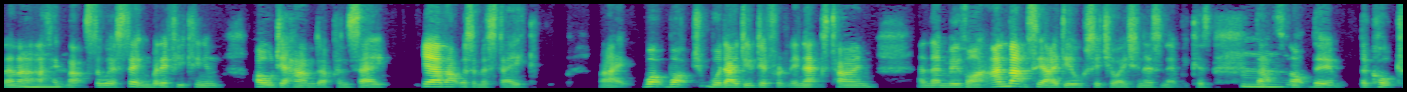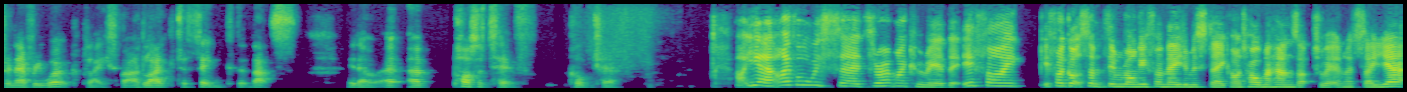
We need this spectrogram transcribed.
then I, I Mm. think that's the worst thing. But if you can hold your hand up and say, yeah, that was a mistake, right, what, what would I do differently next time? And then move on. And that's the ideal situation, isn't it? Because Mm. that's not the the culture in every workplace but i'd like to think that that's you know a, a positive culture Uh, yeah, I've always said throughout my career that if I if I got something wrong, if I made a mistake, I'd hold my hands up to it and I'd say, "Yeah,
